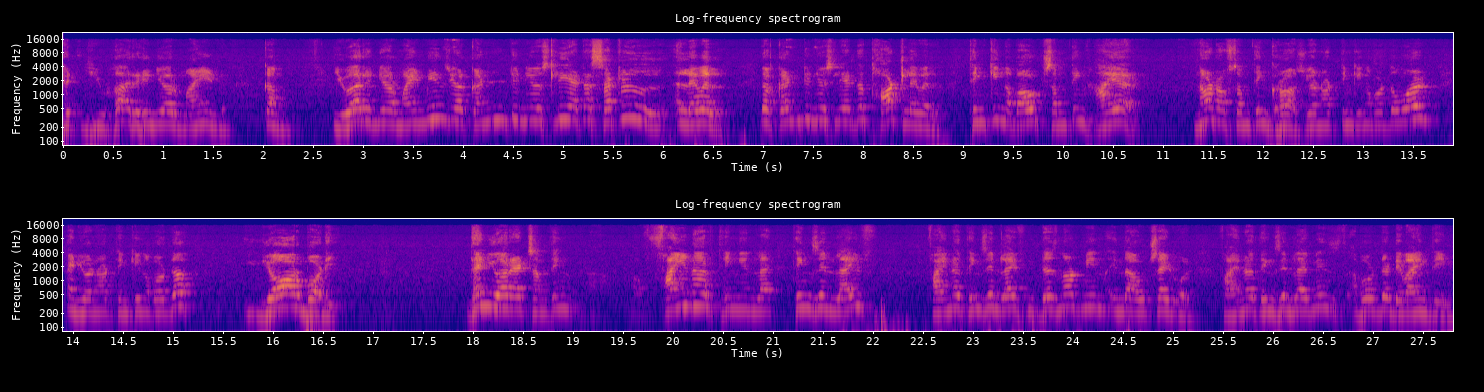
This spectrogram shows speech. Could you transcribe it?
that you are in your mind, come. You are in your mind means you are continuously at a subtle level. You are continuously at the thought level, thinking about something higher, not of something gross. You are not thinking about the world and you are not thinking about the your body. Then you are at something uh, finer thing in life things in life. Finer things in life does not mean in the outside world. Finer things in life means about the divine thing.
